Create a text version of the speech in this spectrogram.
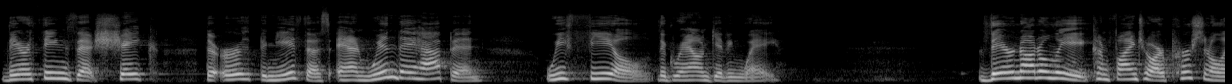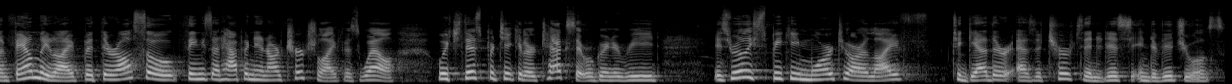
They are things that shake the earth beneath us, and when they happen, we feel the ground giving way they're not only confined to our personal and family life, but they're also things that happen in our church life as well, which this particular text that we're going to read is really speaking more to our life together as a church than it is to individuals.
